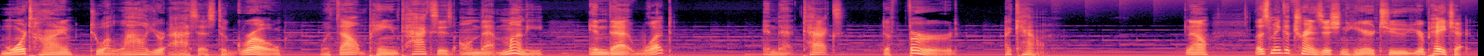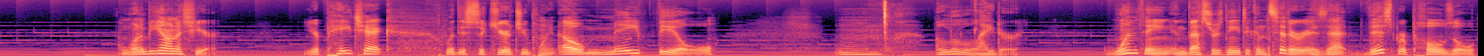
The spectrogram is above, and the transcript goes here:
more time to allow your assets to grow without paying taxes on that money in that what? In that tax deferred account. Now, let's make a transition here to your paycheck. I'm going to be honest here. Your paycheck with this Secure 2.0 may feel mm, a little lighter. One thing investors need to consider is that this proposal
